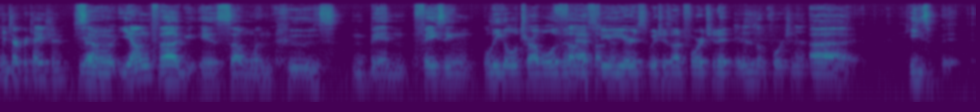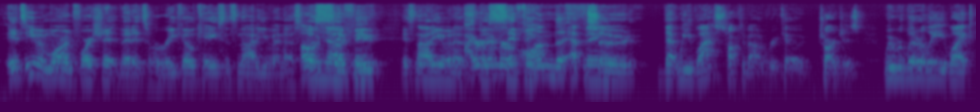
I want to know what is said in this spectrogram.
interpretation. So Young Thug is someone who's been facing legal trouble in the Thugga past few years, which is unfortunate. it is unfortunate. Uh, he's. It's even more unfortunate that it's a RICO case. It's not even a specific. Oh no, dude! It's not even a I remember on the episode that we last talked about RICO charges, we were literally like,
